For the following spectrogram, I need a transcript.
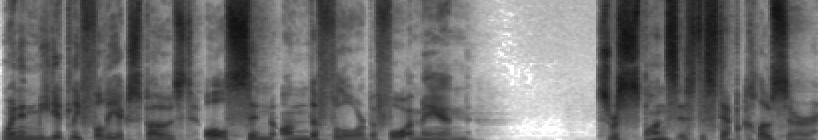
when immediately fully exposed, all sin on the floor before a man, his response is to step closer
